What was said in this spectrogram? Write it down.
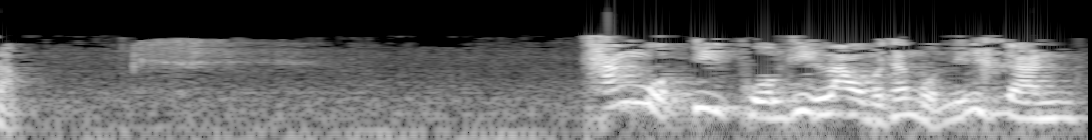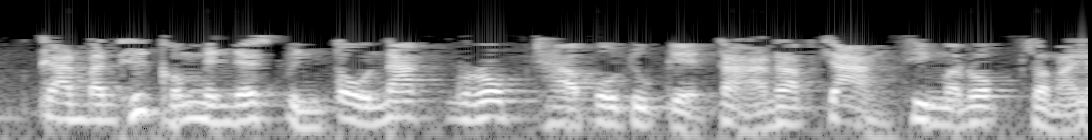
ทรัพย์ทั้งหมดที่พวงที่เล่ามาทั้งหมดนี้คือการ การบันทึกของเมนเดสปินโตนักรบชาวโปรตุเกสทหารรับจ้างที่มารบสมัย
